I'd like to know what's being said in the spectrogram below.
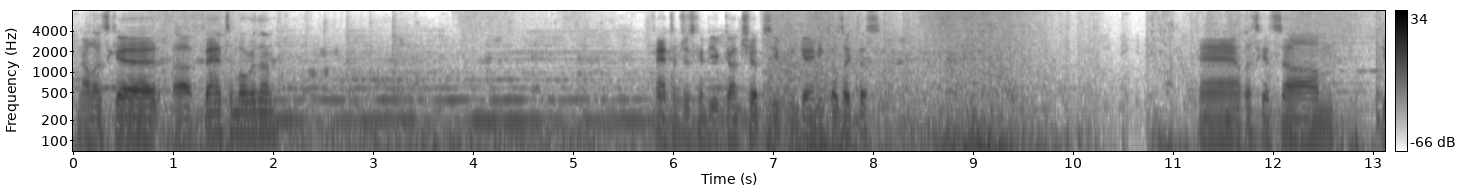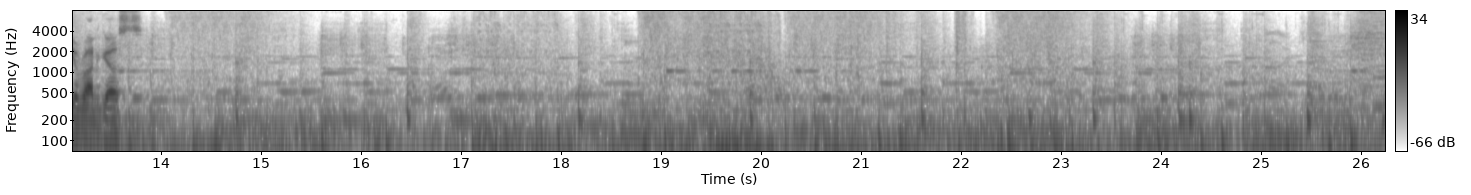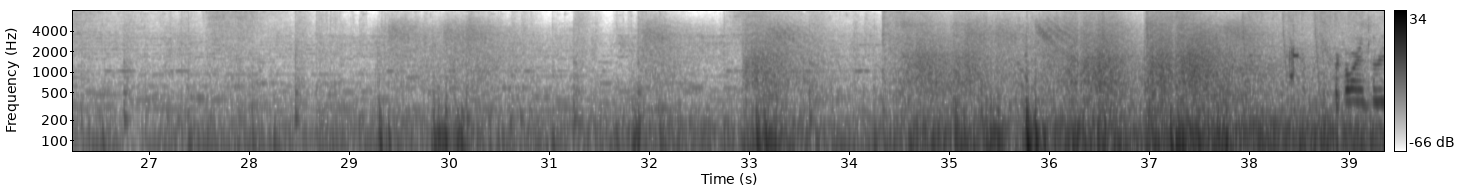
Now let's get uh, Phantom over them. Phantom's just gonna be a gunship, see if we can get any kills like this. And let's get some Fuel Rod Ghosts.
